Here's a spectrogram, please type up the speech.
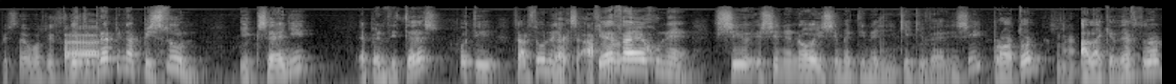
πιστεύω ότι θα... Γιατί πρέπει να πιστούν οι ξένοι επενδυτές ότι θα έρθουν και θα έχουν συνεννόηση με την ελληνική κυβέρνηση πρώτον, ναι. αλλά και δεύτερον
